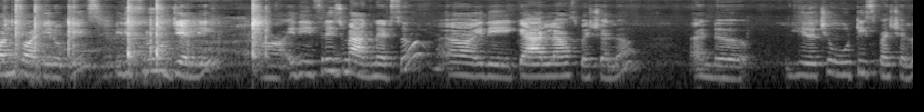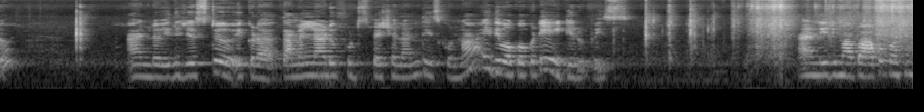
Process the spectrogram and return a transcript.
వన్ ఫార్టీ రూపీస్ ఇది ఫ్రూట్ జెల్లీ ఇది ఫ్రిడ్జ్ మ్యాగ్నెట్స్ ఇది కేరళ స్పెషల్ అండ్ ఇది వచ్చి ఊటీ స్పెషల్ అండ్ ఇది జస్ట్ ఇక్కడ తమిళనాడు ఫుడ్ స్పెషల్ అని తీసుకున్నా. ఇది ఒక్కొక్కటి ఎయిటీ రూపీస్. అండ్ ఇది మా పాప కోసం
